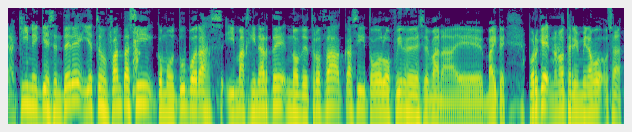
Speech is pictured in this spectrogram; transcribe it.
Aquí no hay quien se entere y esto en Fantasy, como tú podrás imaginarte, nos destroza casi todos los fines de semana, eh, Maite. Porque no nos terminamos, o sea,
